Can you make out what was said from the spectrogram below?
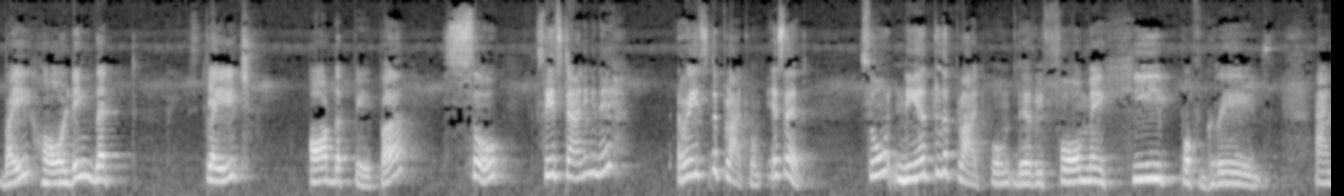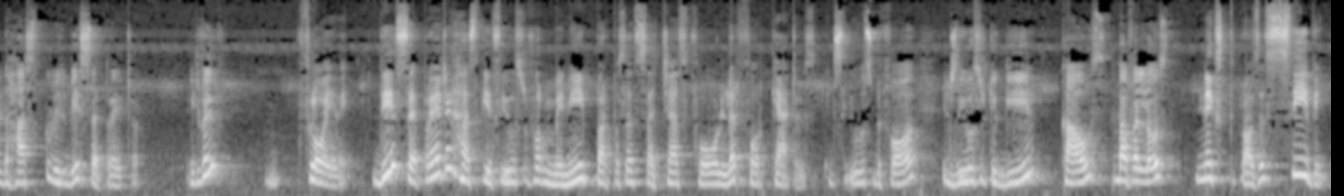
by holding that plate or the paper. So, she is standing in a raised platform, is it? So, near to the platform, there will form a heap of grains and the husk will be separated. It will flow away. This separated husk is used for many purposes such as fodder for cattle. It's used for, it's used to give cows, buffaloes. Next process, sieving.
